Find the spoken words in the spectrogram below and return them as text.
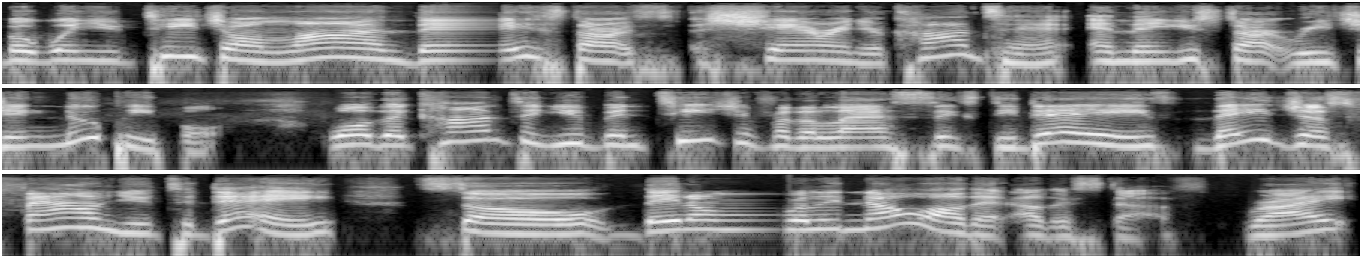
But when you teach online, they start sharing your content, and then you start reaching new people. Well, the content you've been teaching for the last 60 days, they just found you today. So they don't really know all that other stuff, right?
